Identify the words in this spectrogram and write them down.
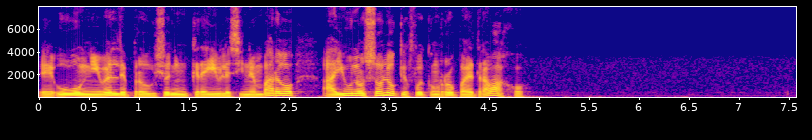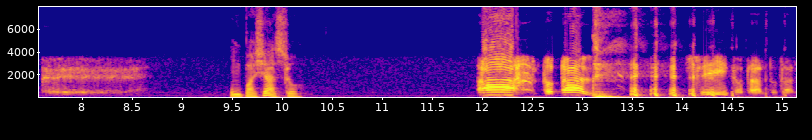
eh, hubo un nivel de producción increíble. Sin embargo, hay uno solo que fue con ropa de trabajo. Eh... Un payaso. Ah, total. Sí, total, total.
